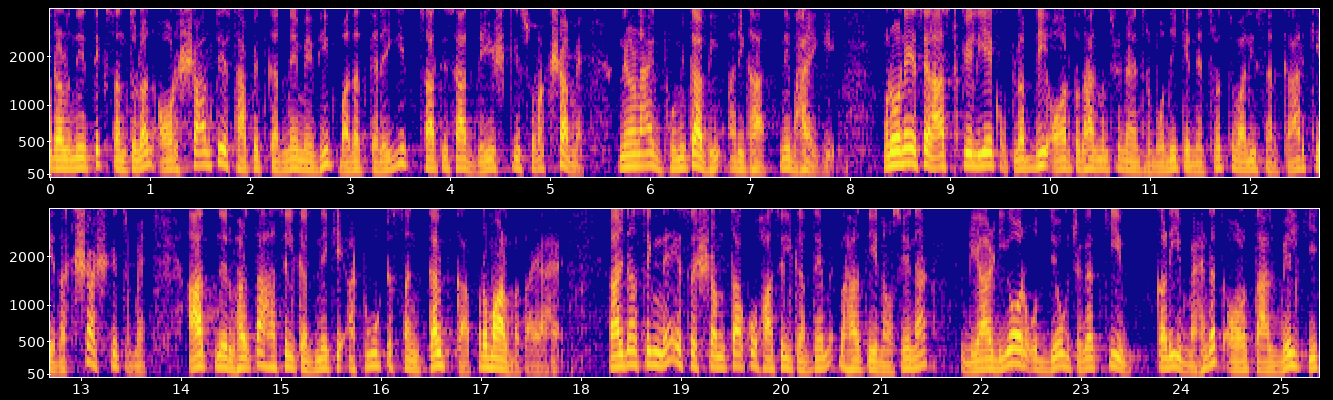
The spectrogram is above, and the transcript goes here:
रणनीतिक संतुलन और शांति स्थापित करने में भी मदद करेगी। साथ ही साथ देश की सुरक्षा में निर्णायक भूमिका भी अरिघात निभाएगी। उन्होंने इसे राष्ट्र के लिए एक उपलब्धि और प्रधानमंत्री नरेंद्र मोदी के नेतृत्व वाली सरकार के रक्षा क्षेत्र में आत्मनिर्भरता हासिल करने के अटूट संकल्प का प्रमाण बताया है। राजनाथ सिंह ने इस क्षमता को हासिल करने में भारतीय नौसेना, डीआरडीओ और उद्योग जगत की कड़ी मेहनत और तालमेल की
